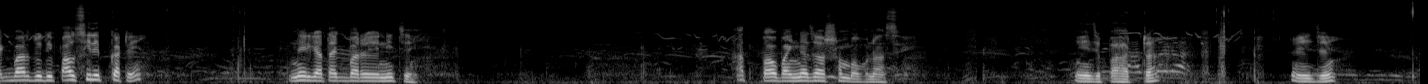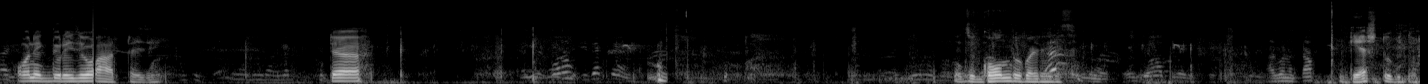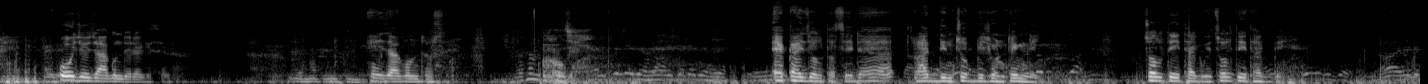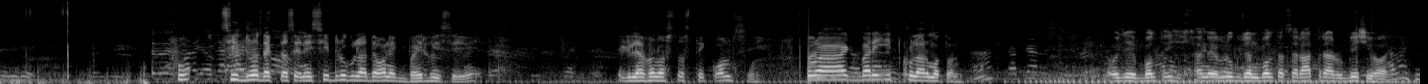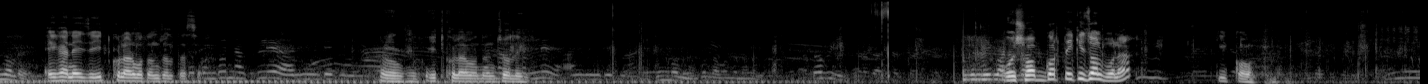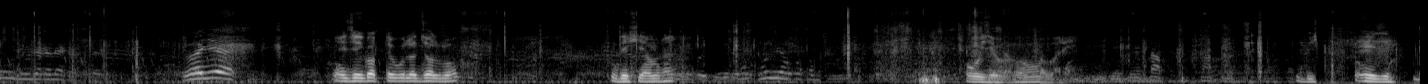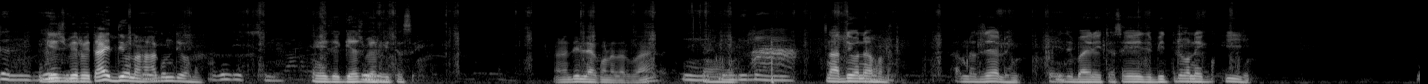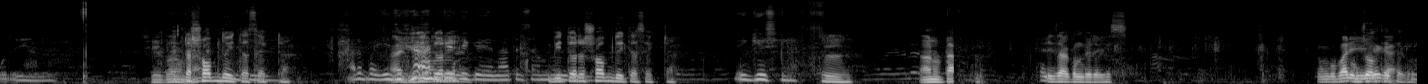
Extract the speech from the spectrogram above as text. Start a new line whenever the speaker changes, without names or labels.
একবার যদি পাল স্লিপ কাটে নির্গাত একবারে নিচে। হাত পাও ভাঙ্গা যাওয়ার সম্ভাবনা আছে। এই যে পাহাড়টা, এই যে অনেক দূরে, এই যে পাহাড়টা, এই যে। এটা এই যে গন্ধ বাইরে গেছে। গ্যাস তো ভিতরে। ওই যে ওই যে আগুন ধরে গেছে। এই যে আগুন ধরছে। একাই জ্বলতেছে, এটা রাত দিন চব্বিশ ঘণ্টা এমনি। চলতেই থাকবে চলতেই থাকবে। ছিদ্র দেখতেছেন, এই ছিদ্রগুলাতে অনেক বাইর হয়েছে এগুলো এখন আস্তে আস্তে কমছে। পুরা একবারে ইট খোলার মতন। ওই যে বলতে, এখানে লোকজন বলতেছে রাত্রে আরও বেশি হয়। এখানে এই যে ইট খোলার মতন চলতেছে। ইট খোলার মতন চলে। ওই সব গর্তে কি জ্বলবো না? কি কম এই যে গর্তগুলো জ্বলবো। দেখি আমরা। ওই যে এই যে গ্যাস বের হইতে আই দিও না আগুন দিও না।
আগুন দিতেছি না।
এই যে গ্যাস বের হইতেছে।
মানে দিলে এখন ধরবো হ্যাঁ?
দিলে আগুন
না। দিও না এখন। আমরা জেল হই এই যে বাইরে হইতেছে এই যে ভিতরে অনেক ই। একটা শব্দ হইতাছে একটা।
আরে ভাই এই যে
ভিতরে
দিকে নাতের সামনে
ভিতরে শব্দ হইতাছে একটা।
এই গেছে
হুম।
আনুটা
এই যে আগুন ধরে গেছে।
তোমাকে বাড়ি
জ্বলতে থাকুন।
